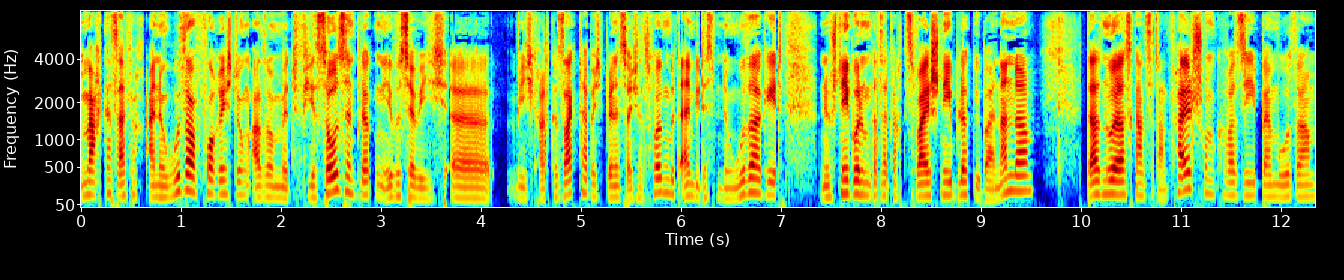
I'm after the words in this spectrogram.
ihr macht ganz einfach eine Wither-Vorrichtung, also mit vier Soul Sand-Blöcken. Ihr wisst ja, wie ich, äh, wie ich gerade gesagt habe. Ich blende es euch als Folgenbild ein, wie das mit dem Wither geht. Und im Schneegolem ganz einfach zwei Schneeblöcke übereinander. Da nur das Ganze dann falsch rum quasi beim Wither.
